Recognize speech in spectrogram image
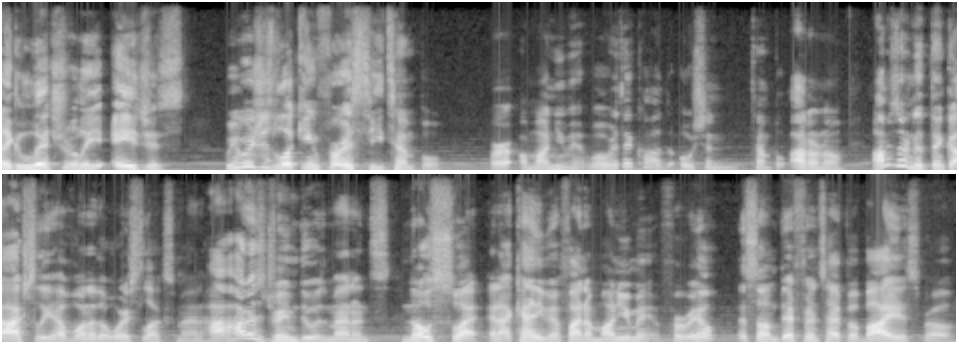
like literally ages. We were just looking for a sea temple. Or a monument? What were they called? Ocean temple? I don't know. I'm starting to think i actually have one of the worst lucks man. How, how does dream do his maintenance no sweat. And i can't even find a monument? For real? That's some different type of bias bro.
